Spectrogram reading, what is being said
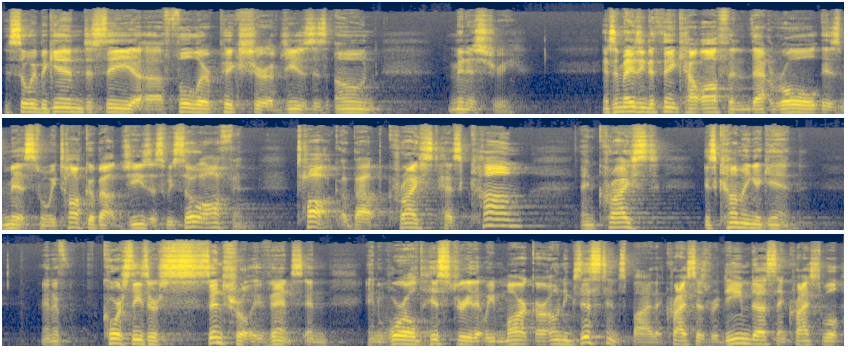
And so, we begin to see a fuller picture of Jesus' own ministry. It's amazing to think how often that role is missed. When we talk about Jesus, we so often talk about Christ has come and Christ is coming again. And of course, these are central events in, in world history that we mark our own existence by that Christ has redeemed us and Christ will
